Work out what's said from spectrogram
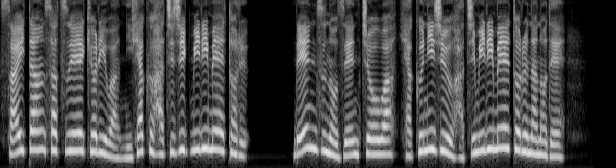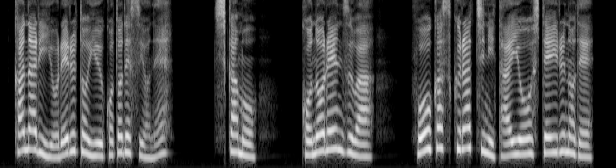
最短撮影距離は 280mm。レンズの全長は 128mm なので、かなり寄れるということですよね。しかも、このレンズは、フォーカスクラッチに対応しているので、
